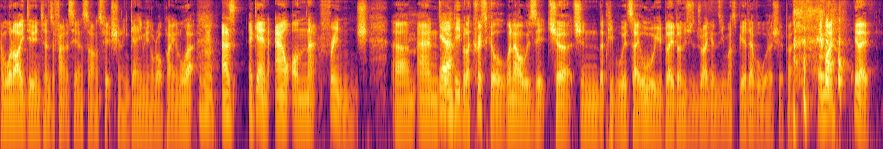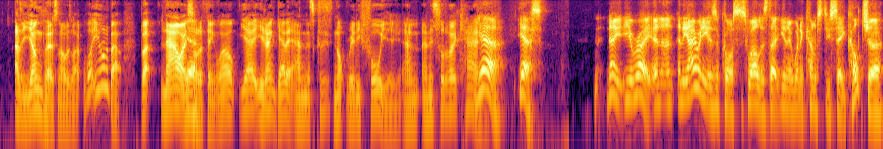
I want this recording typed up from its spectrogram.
and what I do in terms of fantasy and science fiction and gaming and role playing and all that, Mm-hmm. as again out on that fringe. Um, and Yeah. when people are critical, when I was at church, and that people would say, "Oh, you play Dungeons and Dragons, you must be a devil worshipper," in my, you know. As a young person, I was like, "What are you on about?" But now I Yeah. sort of think, "Well, yeah, you don't get it, and it's because it's not really for you, and and it's sort of okay." Yeah. Yes. No, you're right, and, and and the irony is, of course, as well, is that you know when it comes to say culture,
